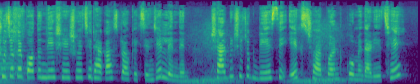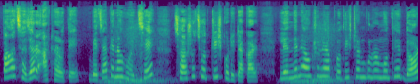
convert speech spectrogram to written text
সূচকের পতন দিয়ে শেষ হয়েছে ঢাকা স্টক এক্সচেঞ্জের লেনদেন। সার্বিক সূচক ডিএসসি এক্স ছয় পয়েন্ট কমে দাঁড়িয়েছে। পাঁচ হাজার আঠারোতে। বেচা কেনা হয়েছে ছশো ছত্রিশ কোটি টাকার। লেনদেনে অংশ নেওয়া প্রতিষ্ঠানগুলোর মধ্যে দর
